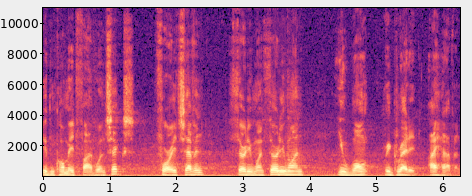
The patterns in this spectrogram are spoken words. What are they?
You can call me at 516 487 3131. You won't regret it. I haven't.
